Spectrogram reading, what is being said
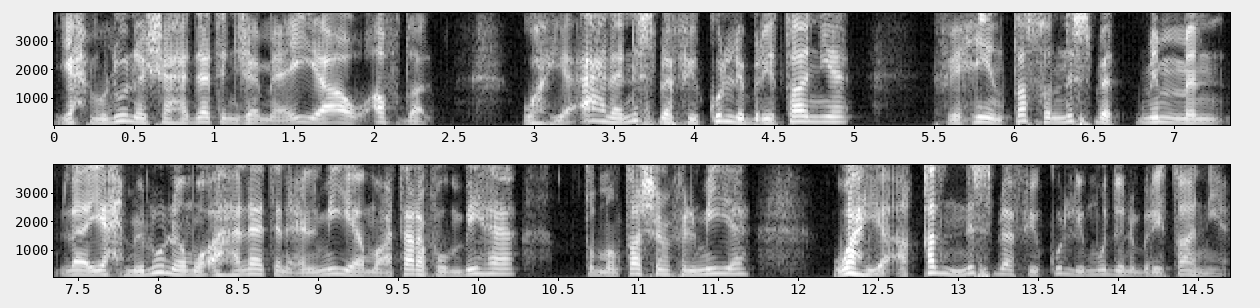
يحملون شهادات جامعية أو أفضل. وهي أعلى نسبة في كل بريطانيا في حين تصل نسبة ممن لا يحملون مؤهلات علمية معترف بها 18% وهي أقل نسبة في كل مدن بريطانيا.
